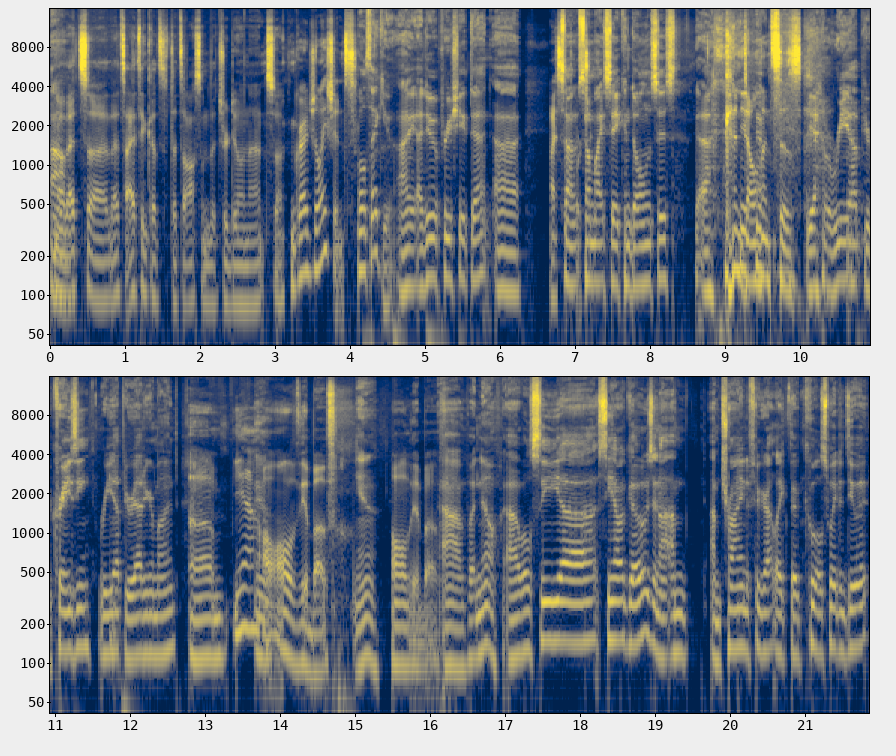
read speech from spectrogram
no, um, that's uh, that's. I think that's that's awesome that you're doing that. So congratulations. well, thank you. I, I do appreciate that. Uh, I some some you. might say condolences. Uh, condolences. yeah, re up. You're crazy. Re up. You're out of your mind. um, yeah, Yeah. All, all of the above. Yeah. All of the above. Uh, but no, uh, we'll see. Uh, see how it goes, and I- I'm I'm trying to figure out like the coolest way to do it.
